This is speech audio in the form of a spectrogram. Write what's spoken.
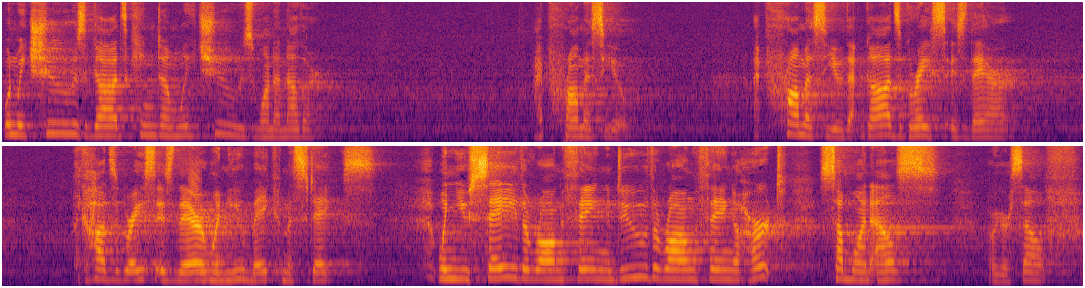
when we choose God's kingdom, we choose one another. I promise you, I promise you that God's grace is there. God's grace is there when you make mistakes. When you say the wrong thing, do the wrong thing, hurt someone else or yourself.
